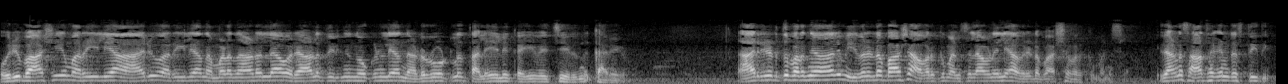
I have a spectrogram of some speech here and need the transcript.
ഒരു ഭാഷയും അറിയില്ല ആരും അറിയില്ല. നമ്മുടെ നാടല്ല ഒരാൾ തിരിഞ്ഞു നോക്കണില്ല. നടുറോട്ടിൽ തലയിൽ കൈവച്ചിരുന്ന് കരയും. ആരുടെ അടുത്ത് പറഞ്ഞാലും ഇവരുടെ ഭാഷ അവർക്ക് മനസ്സിലാവണില്ല അവരുടെ ഭാഷ അവർക്ക് മനസ്സിലാവും. ഇതാണ് സാധകന്റെ സ്ഥിതി.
